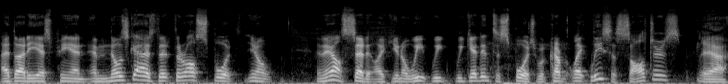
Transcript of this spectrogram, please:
I thought ESPN and those guys, they're, they're all sports, you know. And they all said it like you know we, we, we get into sports we're covered like Lisa Salters Yeah.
